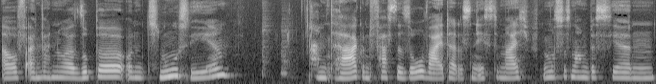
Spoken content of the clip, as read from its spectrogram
auf einfach nur Suppe und Smoothie am Tag und faste so weiter das nächste Mal. Ich muss es noch ein bisschen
